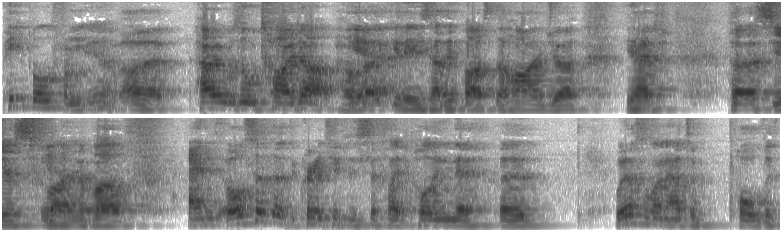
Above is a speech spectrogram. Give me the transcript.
people from Yeah. uh, How it was all tied up. How Yeah. Hercules, how they passed the Hydra. You had Perseus flying Yeah. above. and also the, the creativity stuff like pulling the. Uh, we also learn how to pull the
